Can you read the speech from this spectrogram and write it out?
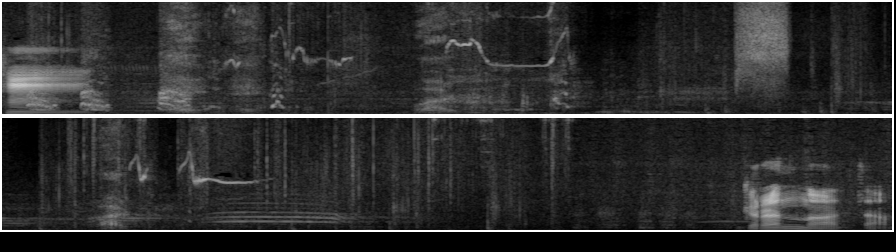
Хм. Граната.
